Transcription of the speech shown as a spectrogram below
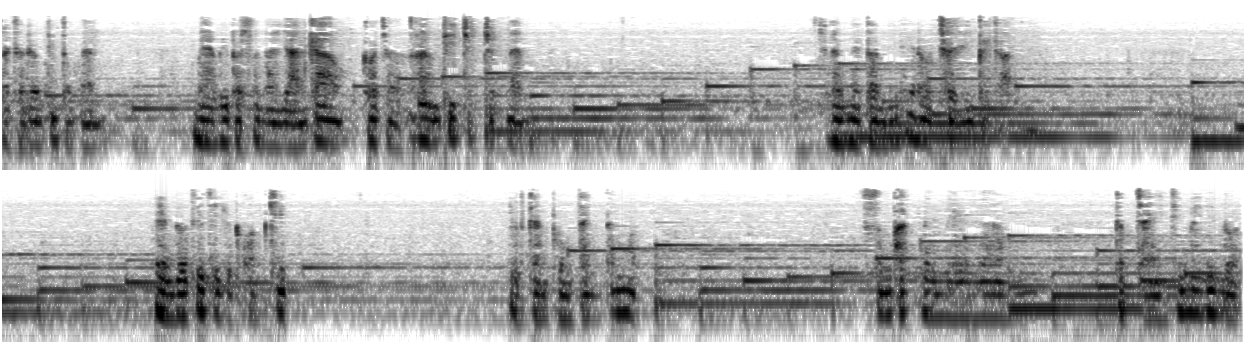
ก็จะเริ่มที่ตรงนั้น แม้วิปัสสนาญาณเก้าก็จะเริ่มที่จุดจุดนั้นฉะนั้นในตอนนี้ให้เราเฉยไปก่อนเรียนรู้ที่จะหยุดความคิด หยุดการปรุงแต่งทั้งหมด สัมผัสหนึ่งเนืองกับใจที่ไม่ดิ้นรน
